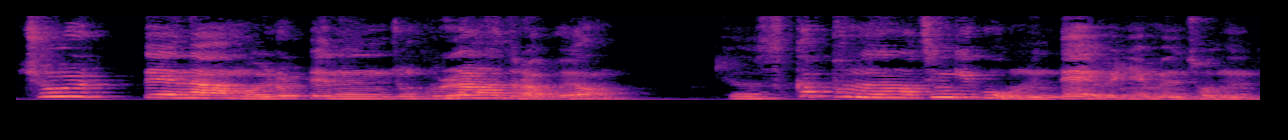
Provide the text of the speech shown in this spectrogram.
추울 때나 뭐 이럴 때는 좀 곤란하더라고요. 그래서 스카프는 하나 챙기고 오는데 왜냐면 저는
